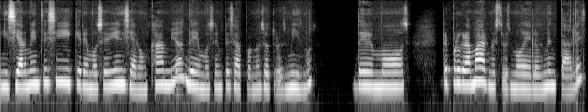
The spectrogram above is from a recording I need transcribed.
Inicialmente, si queremos evidenciar un cambio, debemos empezar por nosotros mismos. Debemos reprogramar nuestros modelos mentales,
